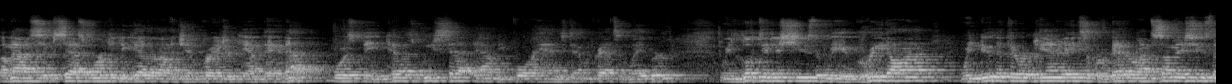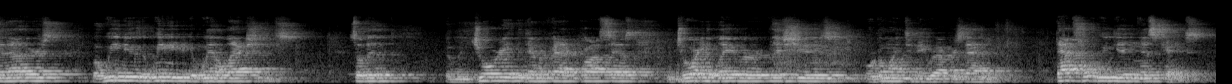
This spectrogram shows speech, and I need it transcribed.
amount of success working together on the Jim Frazier campaign. That was because we sat down beforehand as Democrats and Labor. We looked at issues that we agreed on. We knew that there were candidates that were better on some issues than others, but we knew that we needed to win elections so that the majority of the democratic process, majority of labor issues were going to be represented. That's what we did in this case.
